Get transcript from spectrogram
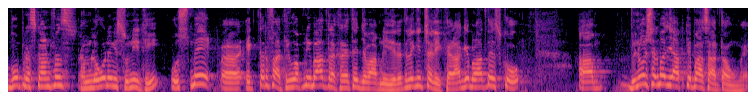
वो प्रेस कॉन्फ्रेंस हम लोगों ने भी सुनी थी उसमें एक तरफा थी वो अपनी बात रख रहे थे जवाब नहीं दे रहे थे लेकिन चलिए खैर आगे बढ़ाते हैं इसको। विनोद शर्मा जी आपके पास आता हूँ मैं।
